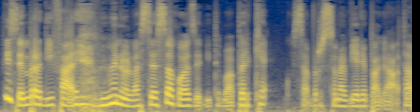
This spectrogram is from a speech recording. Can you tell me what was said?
vi sembra di fare più o meno la stessa cosa e dite ma perché questa persona viene pagata?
